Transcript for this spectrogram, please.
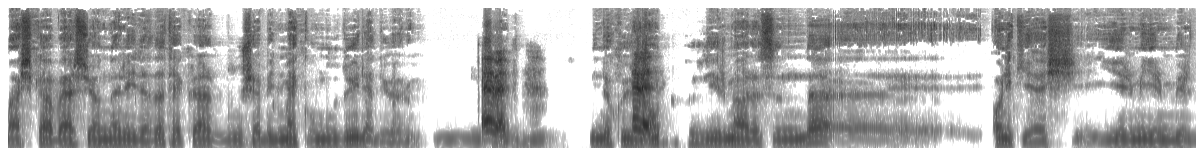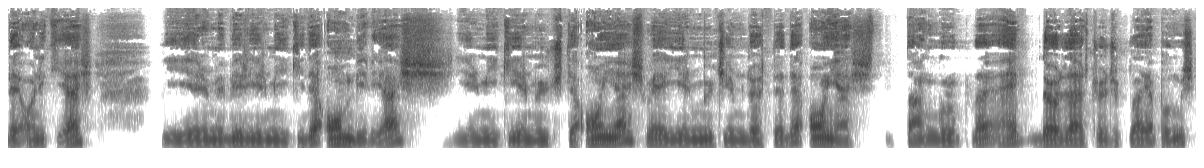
başka versiyonlarıyla da tekrar buluşabilmek umuduyla diyorum. Evet, evet, 1919-20 arasında e, 12 yaş, 20-21'de 12 yaş, 21-22'de 11 yaş, 22-23'te 10 yaş ve 23-24'te de 10 yaştan grupla hep dörder çocukla yapılmış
